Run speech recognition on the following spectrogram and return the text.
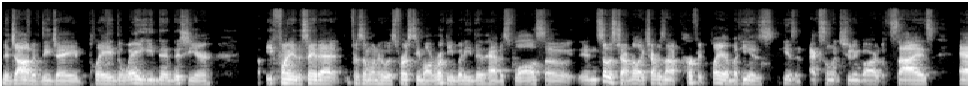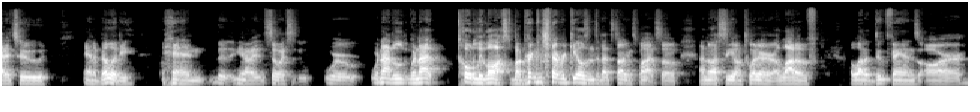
the job if DJ played the way he did this year. Funny to say that for someone who was first team all rookie, but he did have his flaws. So and so does Trevor. Like Trevor's not a perfect player, but he is he is an excellent shooting guard with size, attitude, and ability. And the, you know, so it's we're we're not we're not totally lost by bringing Trevor Keels into that starting spot. So I know I see on Twitter a lot of a lot of Duke fans are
